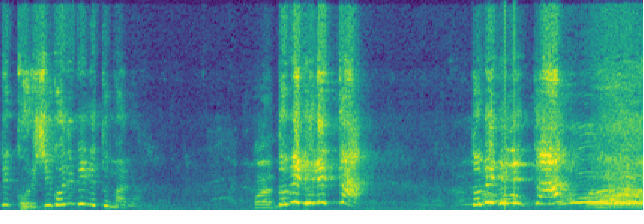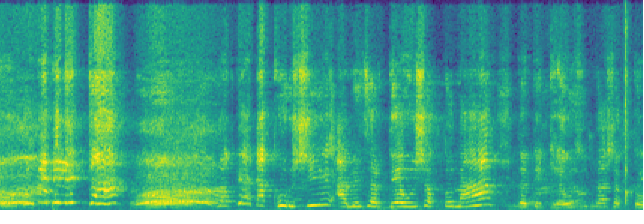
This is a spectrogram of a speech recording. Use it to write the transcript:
ती खुर्ची कोणी दिली तुम्हाला? तुम्ही दिलीत का? तुम्ही दिलीत का? तुम्ही दिलीत का? मग ते आता खुर्ची आम्ही जर देऊ शकतो ना तर ते घेऊ सुद्धा शकतो?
